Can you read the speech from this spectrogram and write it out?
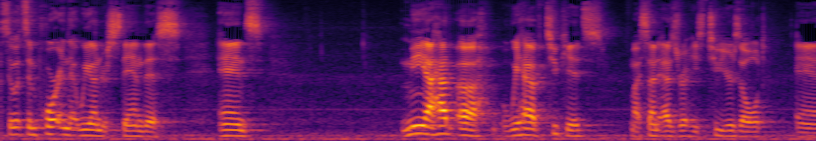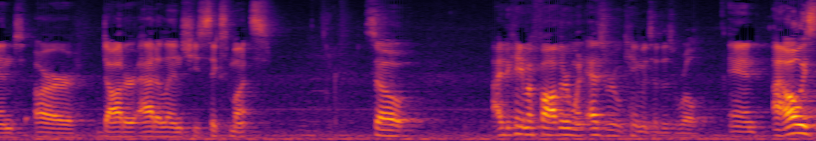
So it's important that we understand this. And me, I had, uh, we have two kids. My son Ezra, he's two years old, and our daughter Adeline, she's six months. So I became a father when Ezra came into this world. And I always,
